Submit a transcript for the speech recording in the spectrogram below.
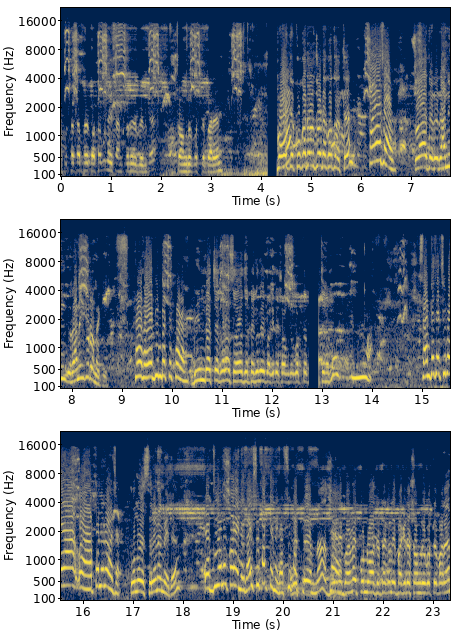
আপুর সাথে আপনার কথা বলে এই সানকনের বেবিটা সংগ্রহ করতে পারেন। যে কোকাটার জোড়া কত রানিং রানিং জোড়া নাকি? হ্যাঁ ভাইয়া ডিম বাচ্চা করা। ডিম বাচ্চা করা ছয় হাজার টাকা হলে এই পাখিটা সংগ্রহ করতে পারছেন আপু সানটা চাচ্ছি ভাইয়া পনেরো হাজার। কোনো ছেলে না মেয়েটা? ও ডিএনএ করাইনি ভাই সুপার টেমেরা সুপার প্রেম না ডিএনএ করানো পনেরো হাজার টাকা হলে পাখিটা সংগ্রহ করতে পারেন।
